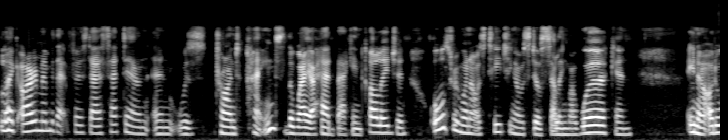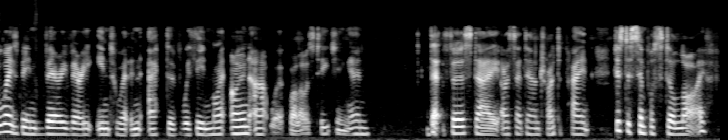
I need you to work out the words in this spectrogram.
like, I remember that first day I sat down and was trying to paint the way I had back in college. And all through when I was teaching, I was still selling my work. And, you know, I'd always been very, very into it and active within my own artwork while I was teaching. And that first day I sat down tried to paint just a simple still life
